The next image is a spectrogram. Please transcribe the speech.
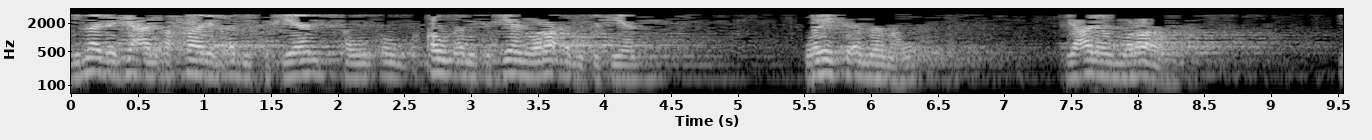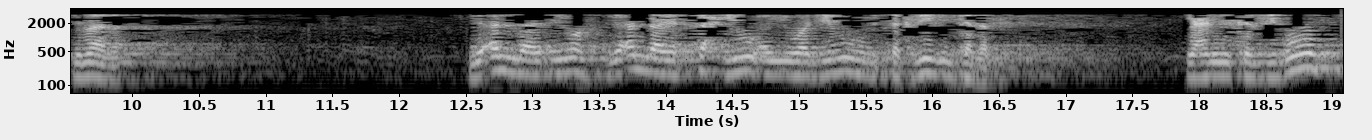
لماذا جعل أقارب أبي سفيان أو أو قوم أبي سفيان وراء أبي سفيان وليس أمامه؟ جعلهم وراءه لماذا؟ لئلا أيوه لئلا يستحيوا أن يواجهوه بالتكذيب إن كذب يعني يكذبوه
